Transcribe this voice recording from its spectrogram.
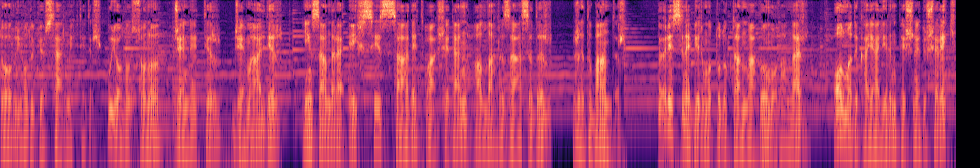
doğru yolu göstermektedir. Bu yolun sonu cennettir, cemaldir, insanlara eşsiz saadet bahşeden Allah rızasıdır, rıdvandır. Böylesine bir mutluluktan mahrum olanlar, olmadık hayallerin peşine düşerek,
